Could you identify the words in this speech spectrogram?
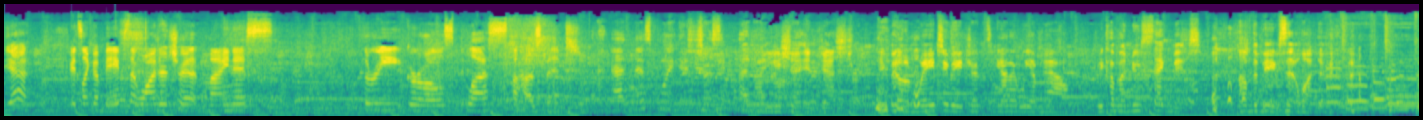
yeah, it's like a babes that wander trip minus three girls plus a husband. At this point, it's just an Aisha and Jess trip. We've been on way too many trips together. We have now become a new segment of the Babes That Wander.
